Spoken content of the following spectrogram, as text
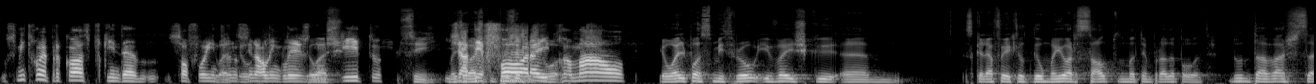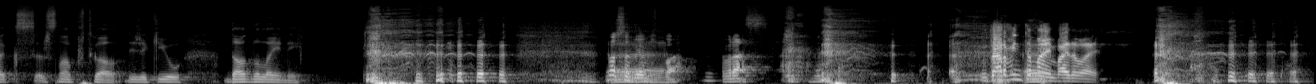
o Smith Rowe é precoce porque ainda só foi Eu- internacional inglês eu no acho- Mosquito, Sim, e já eu por fora exemplo, e correu mal. Eu olho para o Smith Rowe e vejo que hum, se calhar foi aquele que deu o maior salto de uma temporada para outra. Nuno Tavares sucks, Arsenal Portugal. Diz aqui o Down the Lane. Nós sabemos, Ah. pá. Abraço. O Darwin também, by the way.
